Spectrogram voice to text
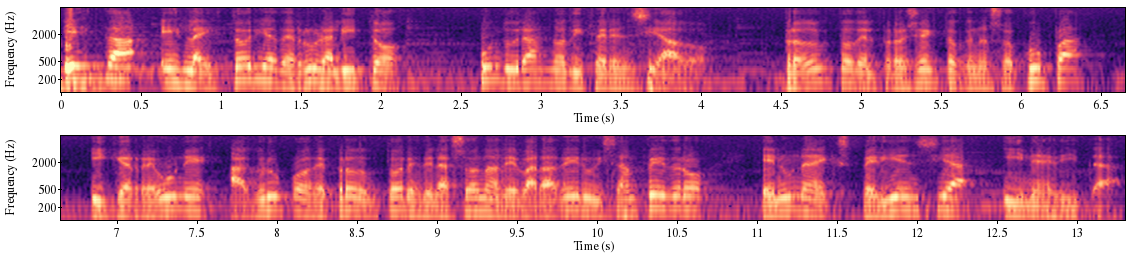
Esta es la historia de Ruralito, un durazno diferenciado, producto del proyecto que nos ocupa y que reúne a grupos de productores de la zona de Varadero y San Pedro en una experiencia inédita.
